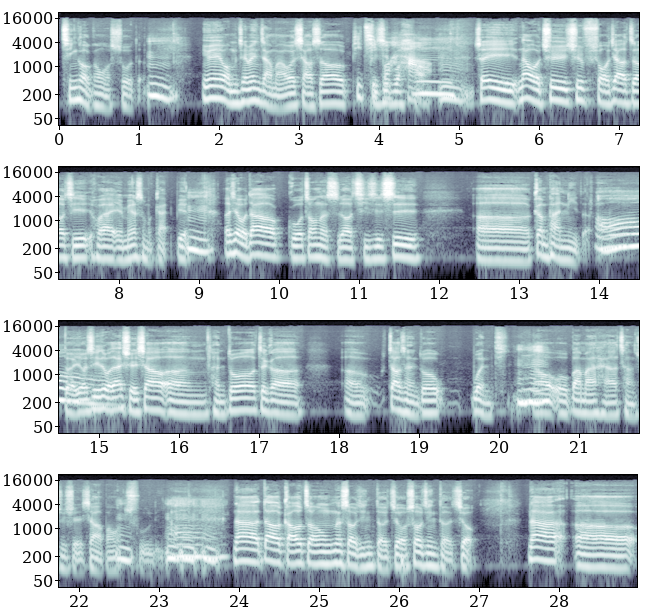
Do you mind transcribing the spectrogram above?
亲口跟我说的，嗯，因为我们前面讲嘛，我小时候脾气气不好，嗯。所以那我去去佛教之后，其实回来也没有什么改变，嗯。而且我到国中的时候其实是呃更叛逆的，哦对，尤其是我在学校，嗯，很多这个呃造成很多问题，嗯然后我爸妈还要常去学校帮我处理。嗯嗯嗯那到高中那时候已经得救，受尽得救。那呃，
